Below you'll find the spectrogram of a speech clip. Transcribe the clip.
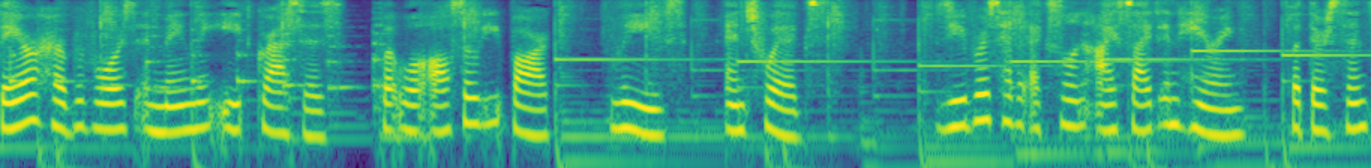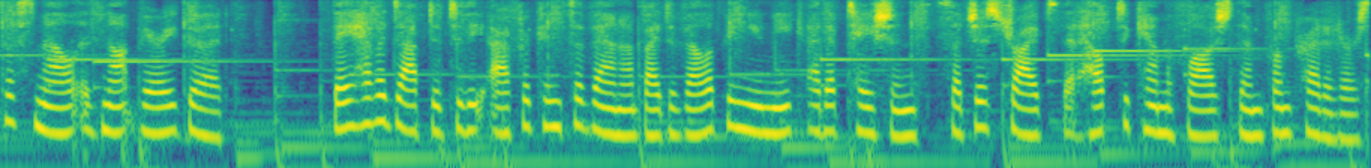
They are herbivores and mainly eat grasses, but will also eat bark, leaves, and twigs. Zebras have excellent eyesight and hearing, but their sense of smell is not very good. They have adapted to the African savanna by developing unique adaptations such as stripes that help to camouflage them from predators.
